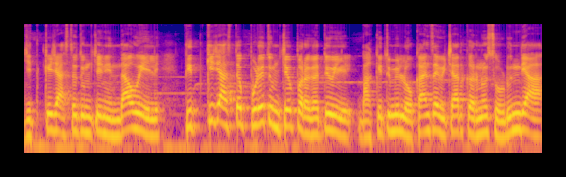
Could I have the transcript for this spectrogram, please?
जितकी जास्त तुमची निंदा होईल तितकी जास्त पुढे तुमची प्रगती होईल. बाकी तुम्ही लोकांचा विचार करणं सोडून द्या.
